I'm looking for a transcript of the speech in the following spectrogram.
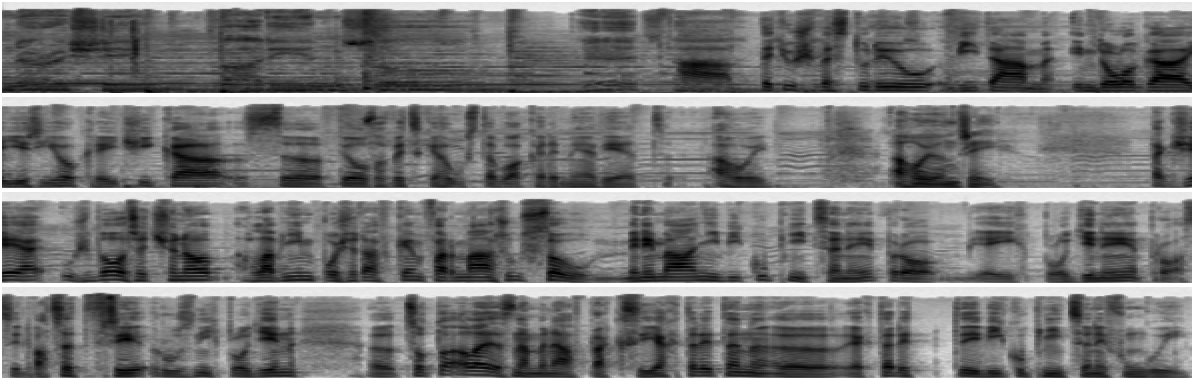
nourishing body and soul. A teď už ve studiu vítám indologa Jiřího Krejčíka z Filozofického ústavu Akademie věd. Ahoj. Ahoj Ondřej. Takže jak už bylo řečeno, hlavním požadavkem farmářů jsou minimální výkupní ceny pro jejich plodiny, pro asi 23 různých plodin. Co to ale znamená v praxi? Jak tady, ten, jak tady ty výkupní ceny fungují?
